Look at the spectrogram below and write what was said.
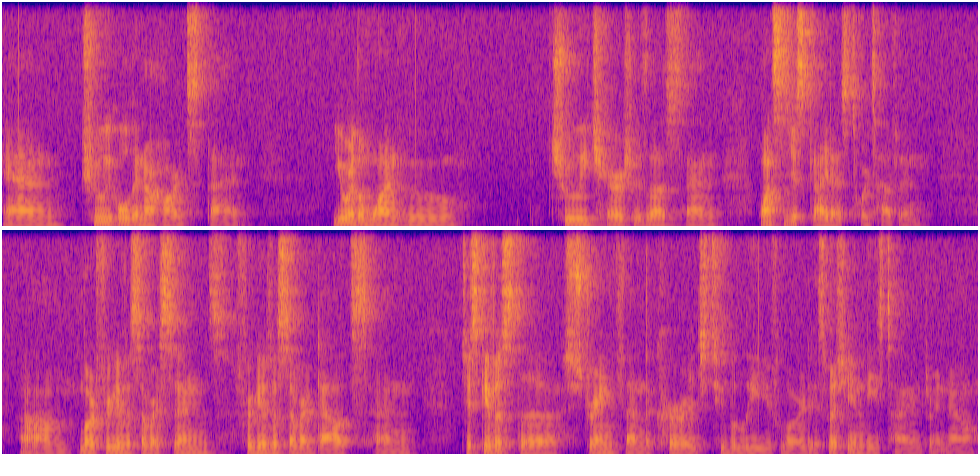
and truly hold in our hearts that you are the one who truly cherishes us and wants to just guide us towards heaven. Um, Lord, forgive us of our sins, forgive us of our doubts, and just give us the strength and the courage to believe, Lord, especially in these times right now.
